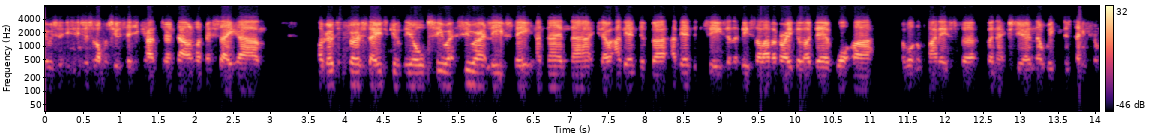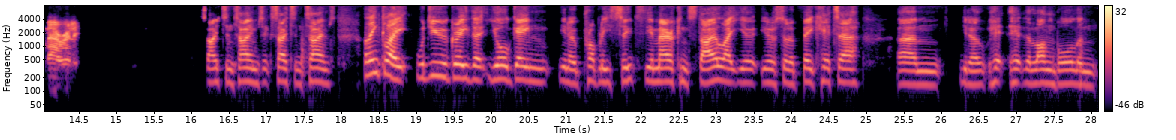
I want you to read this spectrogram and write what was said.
It was it's just an opportunity that you can't turn down. Like I say, um, I'll go to first stage, give them the all, see where see where it leaves me, and then uh, you know at the end of uh, at the end of the season, at least I'll have a very good idea of what uh, of what the plan is for, for next year, and then we can just take it from there. Really. Exciting times, exciting times. I think, like, would you agree that your game, you know, probably suits the American style? Like, you're you're a sort of big hitter, um, you know, hit hit the long ball and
